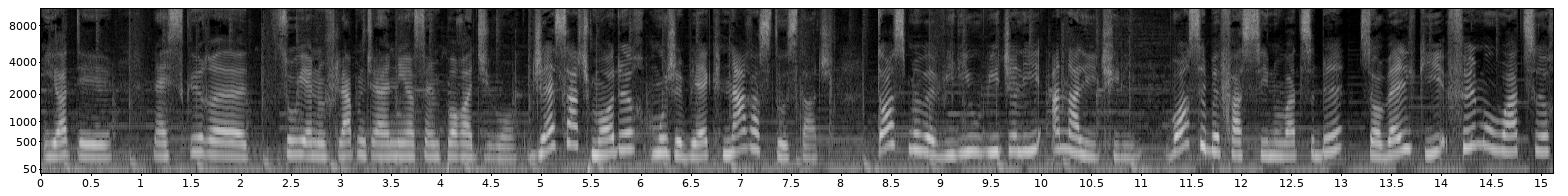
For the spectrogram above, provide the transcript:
ja te najskýre sú jenu šlapnča nie sa im poradziło. 10 młodych może wiek naraz dostać. To sme we widiu widzieli a naliczyli. Woseby fascinować sobie, so wielki filmowacych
